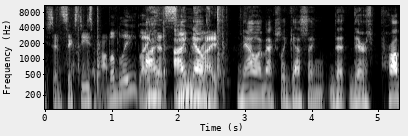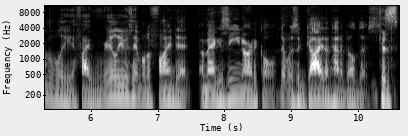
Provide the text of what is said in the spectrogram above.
said 60s probably, like I, that seems I'm now right. now I'm actually guessing that there's probably, if I really was able to find it, a magazine article that was a guide on how to build this. Because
